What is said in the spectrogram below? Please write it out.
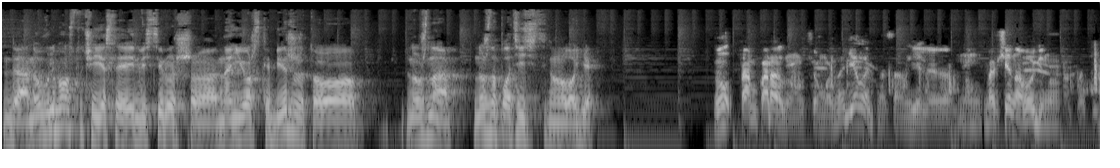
Да, но в любом случае, если инвестируешь э, на Нью-Йоркской бирже, то нужно, нужно платить эти налоги. Ну, там по-разному все можно делать, на самом деле. Ну, вообще налоги нужно платить.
